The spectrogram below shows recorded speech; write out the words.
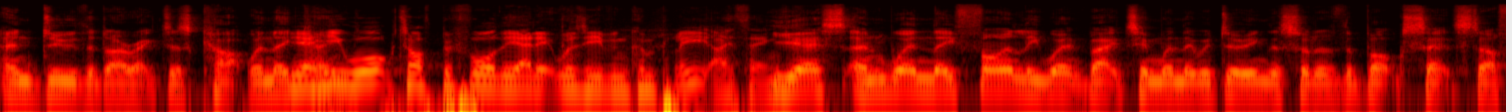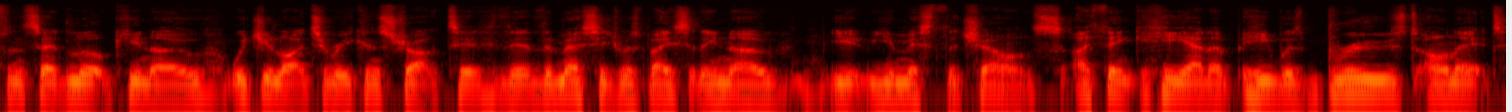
and do the director's cut when they yeah, came. he walked off before the edit was even complete. I think. Yes, and when they finally went back to him when they were doing the sort of the box set stuff and said, "Look, you know, would you like to reconstruct it?" The, the message was basically, "No, you, you missed the chance." I think he had a he was bruised on it.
